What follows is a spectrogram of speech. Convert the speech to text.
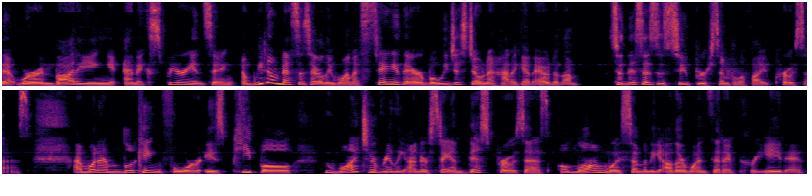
that we're embodying and experiencing. And we don't necessarily want to stay there, but we just don't know how to get out of them. So this is a super simplified process. And what I'm looking for is people who want to really understand this process along with some of the other ones that I've created.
